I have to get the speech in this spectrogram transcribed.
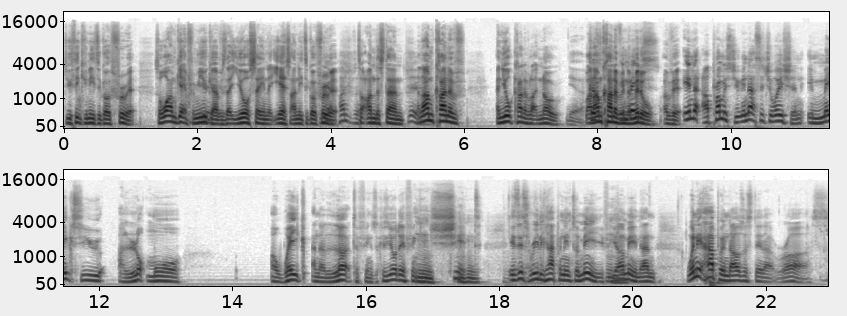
Do you think you need to go through it? So what I'm getting from you, Gav, is that you're saying that yes, I need to go through Yeah, it 100%. to understand, and I'm kind of, and you're kind of like no, Yeah. but I'm kind of in the makes- middle of it. In I promise you, in that situation, it makes you a lot more awake and alert to things because you're there thinking, Mm. "Shit, Mm-hmm. is this really happening to me?" If you know what I mean. And when it happened, I was just there like, "Ross,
